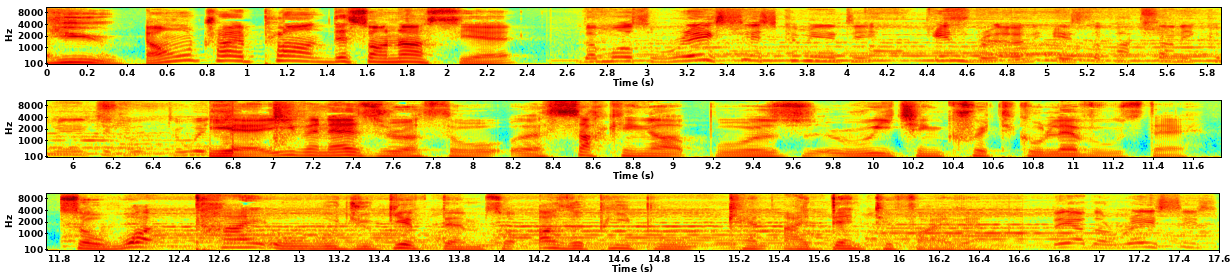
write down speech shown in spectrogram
You. Don't try to plant this on us, yeah? The most racist community in Britain is the Pakistani community to, to which Yeah, even Ezra thought uh, sucking up was reaching critical levels there. So, what title would you give them so other people can identify them? they are the racist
